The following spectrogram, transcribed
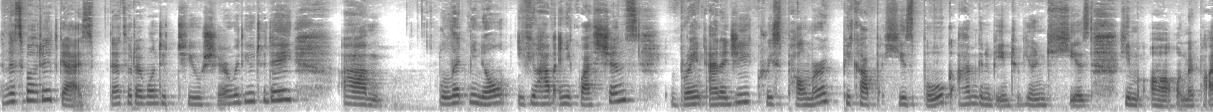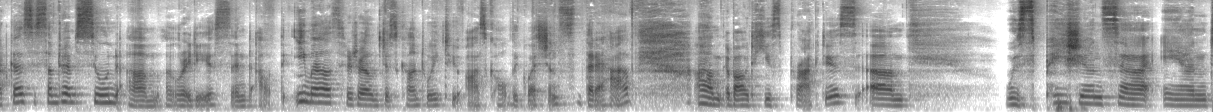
And that's about it, guys. That's what I wanted to share with you today. Um, let me know if you have any questions. Brain Energy, Chris Palmer, pick up his book. I'm going to be interviewing his him uh, on my podcast sometime soon. Um, I already sent out the emails. So I just can't wait to ask all the questions that I have um, about his practice. Um, with patients uh, and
